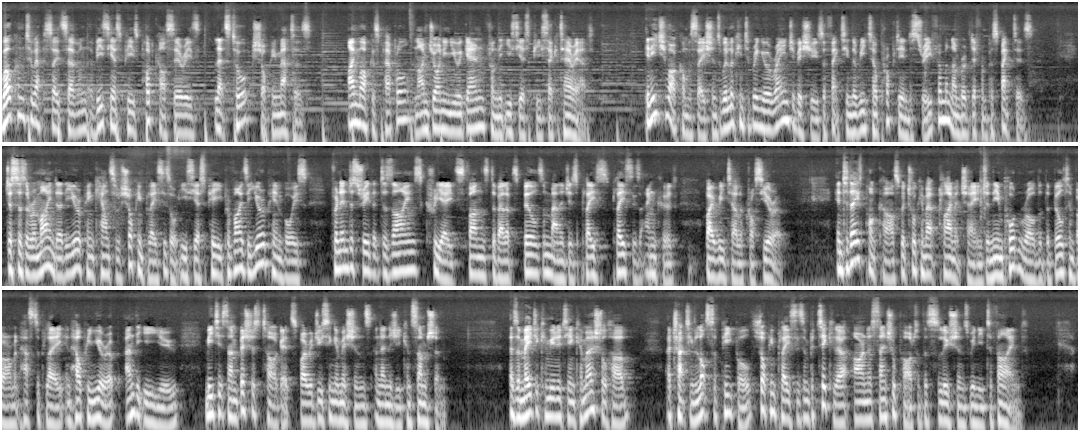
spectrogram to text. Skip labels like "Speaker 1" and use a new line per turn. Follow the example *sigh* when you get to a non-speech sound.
Welcome to episode 7 of ECSP's podcast series, Let's Talk Shopping Matters. I'm Marcus Pepperell, and I'm joining you again from the ECSP Secretariat. In each of our conversations, we're looking to bring you a range of issues affecting the retail property industry from a number of different perspectives. Just as a reminder, the European Council of Shopping Places, or ECSP, provides a European voice for an industry that designs, creates, funds, develops, builds, and manages place, places anchored by retail across Europe. In today's podcast, we're talking about climate change and the important role that the built environment has to play in helping Europe and the EU meet its ambitious targets by reducing emissions and energy consumption. As a major community and commercial hub, attracting lots of people, shopping places in particular are an essential part of the solutions we need to find.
